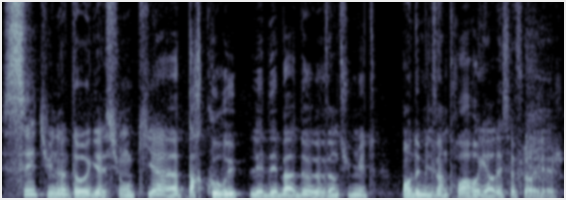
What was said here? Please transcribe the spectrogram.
C'est une interrogation qui a parcouru les débats de 28 minutes en 2023. Regardez ce florilège.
